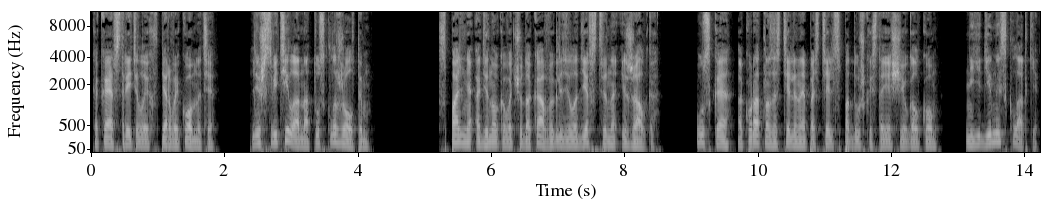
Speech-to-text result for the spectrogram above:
какая встретила их в первой комнате. Лишь светила она тускло-желтым. Спальня одинокого чудака выглядела девственно и жалко. Узкая, аккуратно застеленная постель с подушкой, стоящей уголком. Ни единой складки.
